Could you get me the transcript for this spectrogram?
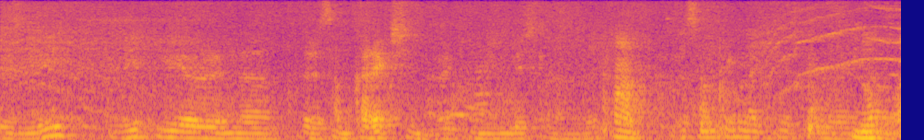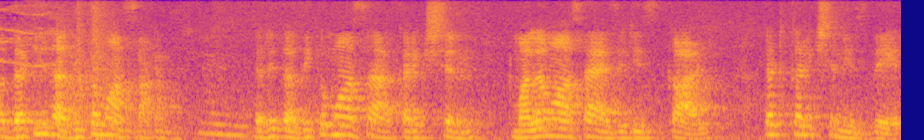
Read, leap year and uh, there is some correction, right, in English calendar. Huh. Something like that. uh, No, uh, that is Adhikamasa. That is Adhikamasa correction, Malamasa as it is called. That correction is there.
